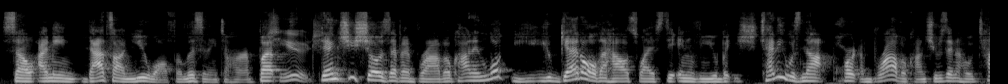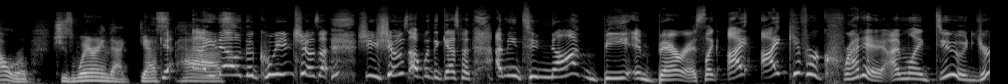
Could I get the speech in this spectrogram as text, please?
So I mean, that's on you all for listening to her. But huge. Then she shows up at BravoCon and look you get all the housewives to interview you, but Teddi was not part of BravoCon. She was in a hotel room. She's wearing that guest yeah, pass. I know the queen shows up. She shows up with the guest pass. I mean, to not be embarrassed, like I, I give her credit. I'm like, dude, you're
